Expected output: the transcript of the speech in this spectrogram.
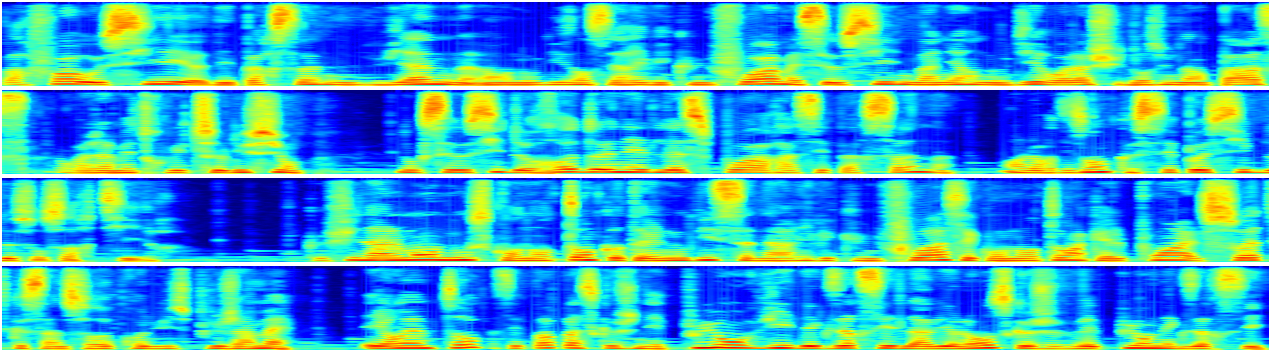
Parfois aussi, euh, des personnes viennent en nous disant c'est arrivé qu'une fois, mais c'est aussi une manière de nous dire voilà, je suis dans une impasse, on va jamais trouver de solution. Donc c'est aussi de redonner de l'espoir à ces personnes en leur disant que c'est possible de s'en sortir. Que finalement, nous, ce qu'on entend quand elles nous disent ça n'est arrivé qu'une fois, c'est qu'on entend à quel point elles souhaitent que ça ne se reproduise plus jamais. Et en même temps, c'est pas parce que je n'ai plus envie d'exercer de la violence que je vais plus en exercer.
